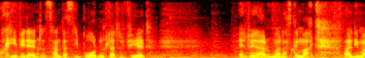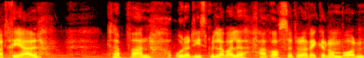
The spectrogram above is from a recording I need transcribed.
auch hier wieder interessant, dass die Bodenplatte fehlt. Entweder hat man das gemacht, weil die Material knapp waren oder die ist mittlerweile verrostet oder weggenommen worden.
